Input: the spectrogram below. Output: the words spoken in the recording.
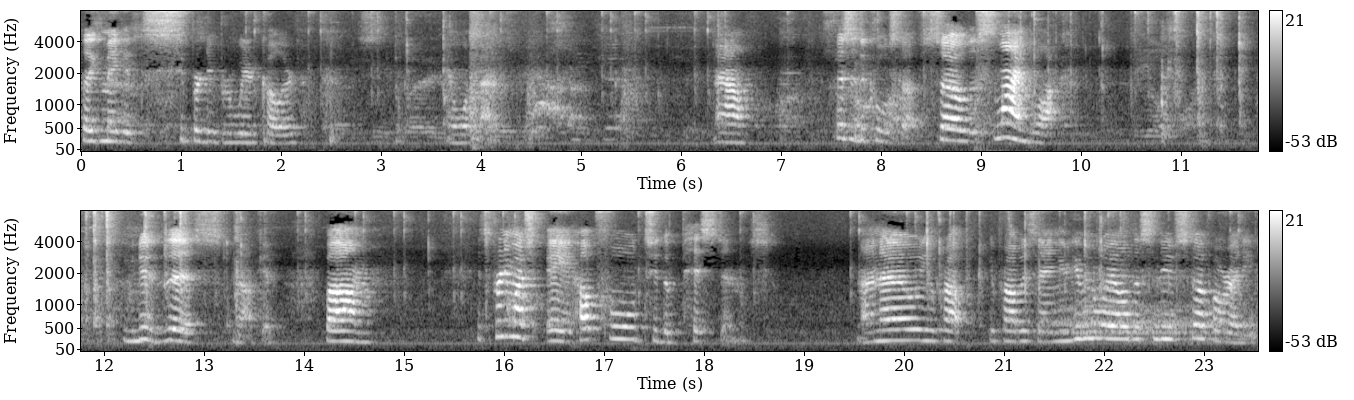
So like make it super duper weird colored and whatnot. Now, this is the cool stuff. So the slime block. You can do this. Not kidding. But um, It's pretty much a helpful to the pistons. I know you're, pro you're probably saying you're giving away all this new stuff already.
